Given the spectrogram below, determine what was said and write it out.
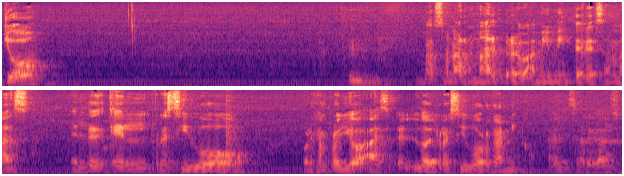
yo... Mm, va a sonar mal, pero a mí me interesa más el, el residuo, por ejemplo, yo, lo del residuo orgánico. El sargazo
